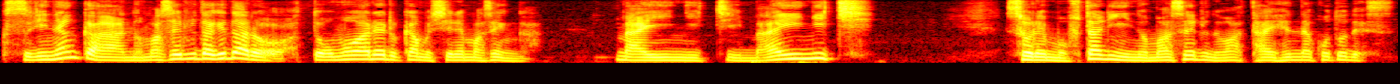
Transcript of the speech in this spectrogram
薬なんか飲ませるだけだろうと思われるかもしれませんが、毎日毎日、それも二人に飲ませるのは大変なことです。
